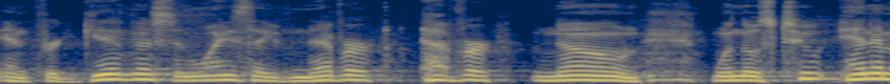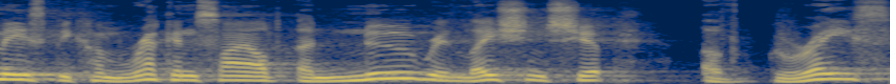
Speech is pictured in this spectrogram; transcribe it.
and forgiveness in ways they've never, ever known. When those two enemies become reconciled, a new relationship of grace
